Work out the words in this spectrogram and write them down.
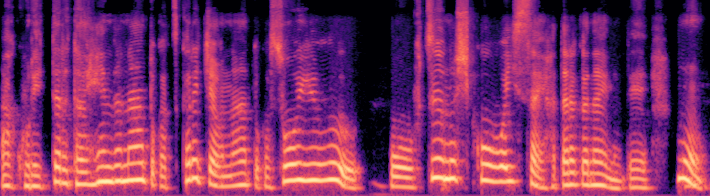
あ、これ言ったら大変だなとか疲れちゃうなとか、そういう、こう、普通の思考は一切働かないので、も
